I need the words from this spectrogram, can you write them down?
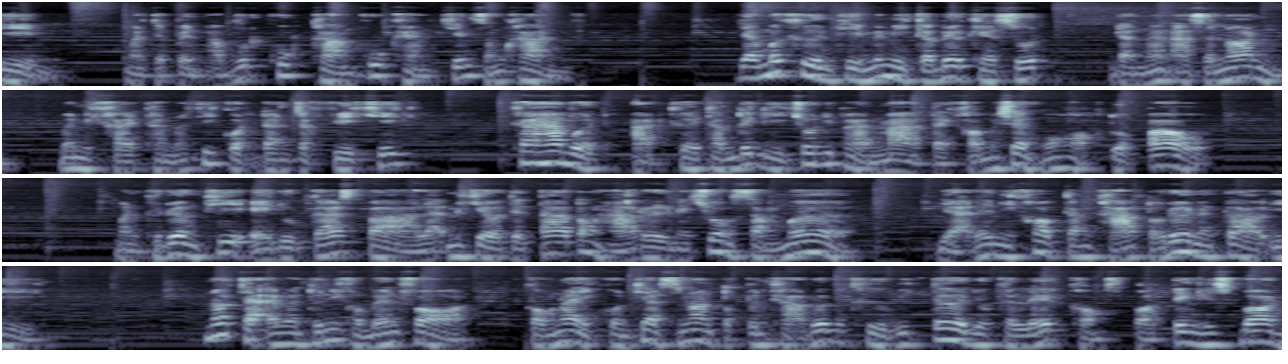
ทีม มันจะเป็นอาวุธคุกคามคู่แข่งชิ้นสำคัญ อย่างเมื่อคืนทีมไม่มีกาเบรียลเคซุสดังนั้นอาร์เซนอลไม่มีใครทำหน้าที่กดดันจากฟรีคิกค่าฮาเวิร์ดอาจเคยทำได้ดีช่วงที่ผ่านมา แต่เขาไม่ใช่หัวหอกตัวเป้า มันคือเรื่องที่เอดูกาสปาและมิเกลเตต้าต้องหารือในช่วงซัมเมอร์อย่าได้มีข้อกังขาต่อเรื่องดังกล่าวอีก นอกจากไอวันโทนีของเบนฟอร์ด กองหน้าอีกคนที่อาร์เซนอลตกเป็นข่าวด้วยก็คือวิกเตอร์โยเคเลสของสปอร์ติ้งลิสบอน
